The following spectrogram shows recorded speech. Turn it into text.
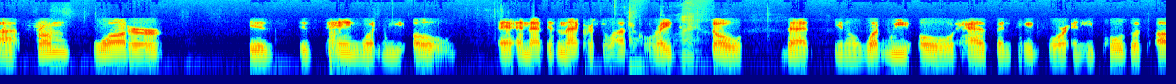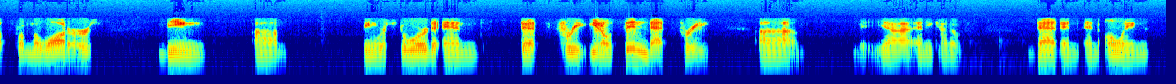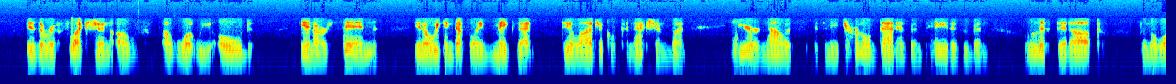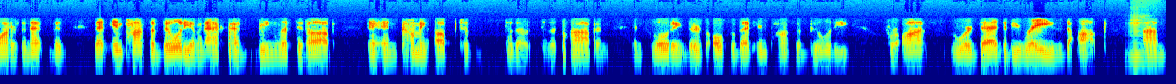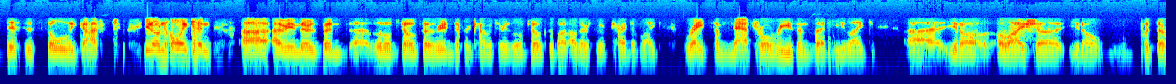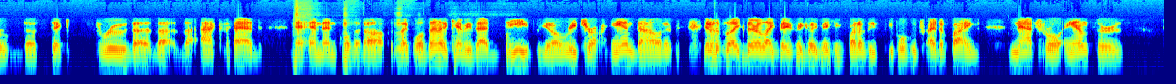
uh, from water is is paying what we owe and, and that isn't that Christological, right? So that you know what we owe has been paid for, and He pulls us up from the waters, being um, being restored and debt free. You know, sin debt free. Uh, yeah, any kind of debt and, and owing is a reflection of of what we owed in our sin. You know, we can definitely make that theological connection, but here now it's it's an eternal debt has been paid as we've been lifted up from the waters, and that that that impossibility of an axe head being lifted up and, and coming up to to the to the top and and floating. There's also that impossibility for us who are dead to be raised up. Mm. Um, this is solely God. You know, no one can uh, I mean, there's been uh, little jokes. I was reading different commentaries, little jokes about others who have kind of like write some natural reasons that he like, uh, you know, Elisha, you know, put the the stick through the the the axe head and, and then pulled it up. It's like, well, then it can't be that deep. You know, reach your hand down. And, you know, it's like they're like basically making fun of these people who try to find natural answers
